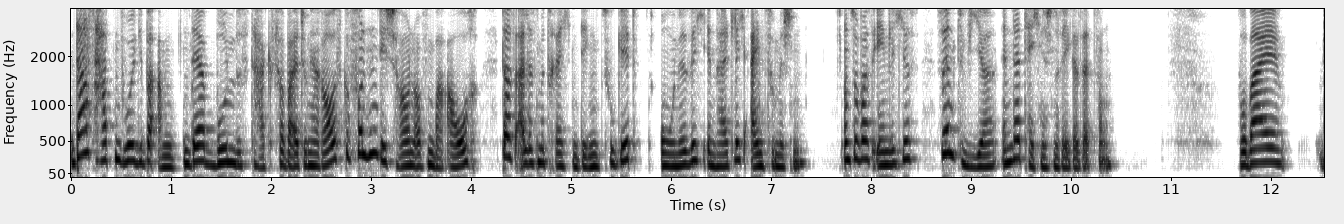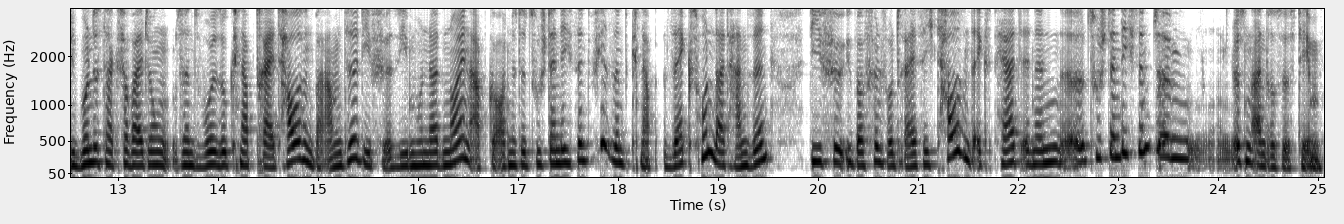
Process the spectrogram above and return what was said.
Das hatten wohl die Beamten der Bundestagsverwaltung herausgefunden. Die schauen offenbar auch, dass alles mit rechten Dingen zugeht, ohne sich inhaltlich einzumischen. Und sowas ähnliches sind wir in der technischen Regelsetzung. Wobei, die Bundestagsverwaltung sind wohl so knapp 3000 Beamte, die für 709 Abgeordnete zuständig sind. Wir sind knapp 600 Hanseln, die für über 35.000 ExpertInnen äh, zuständig sind. Ähm, ist ein anderes System.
